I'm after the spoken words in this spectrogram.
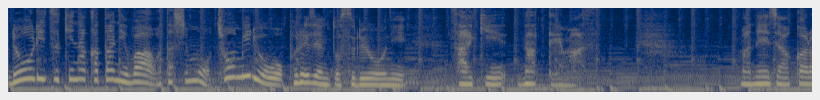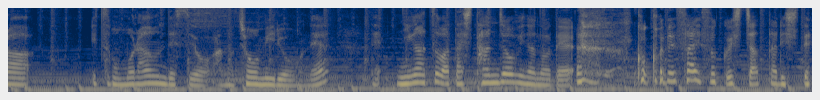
料理好きな方には私も調味料をプレゼントするように最近なっています。マネージャーからいつももらうんですよ。あの調味料をね。で2月私誕生日なので ここで催促しちゃったりして。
